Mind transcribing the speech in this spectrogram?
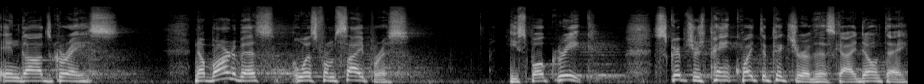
in God's grace. Now, Barnabas was from Cyprus. He spoke Greek. Scriptures paint quite the picture of this guy, don't they?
